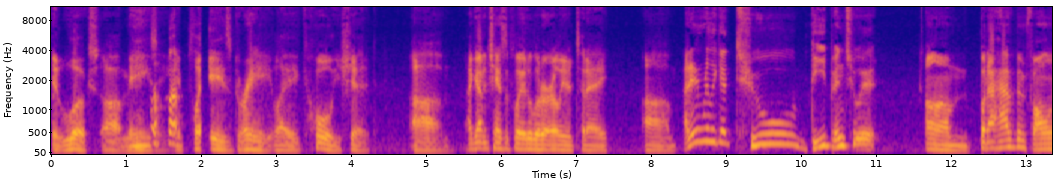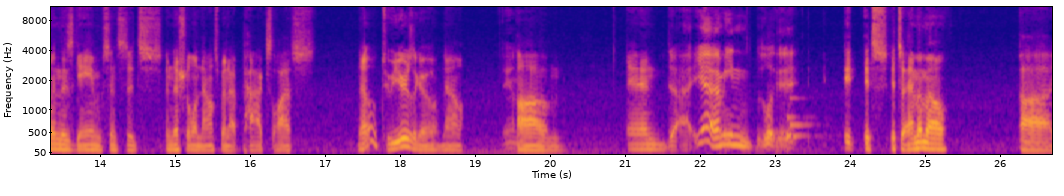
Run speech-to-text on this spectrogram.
it looks amazing. it plays great. Like holy shit! Um, I got a chance to play it a little earlier today. Um, I didn't really get too deep into it, um, but I have been following this game since its initial announcement at PAX last no two years ago now. Damn. Um, and uh, yeah, I mean, look, it, it it's it's a MMO. Uh,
